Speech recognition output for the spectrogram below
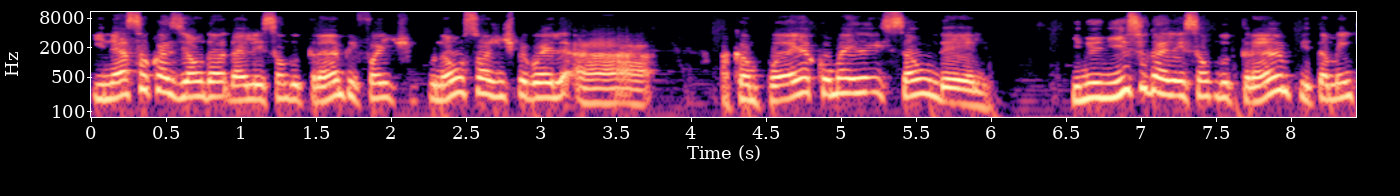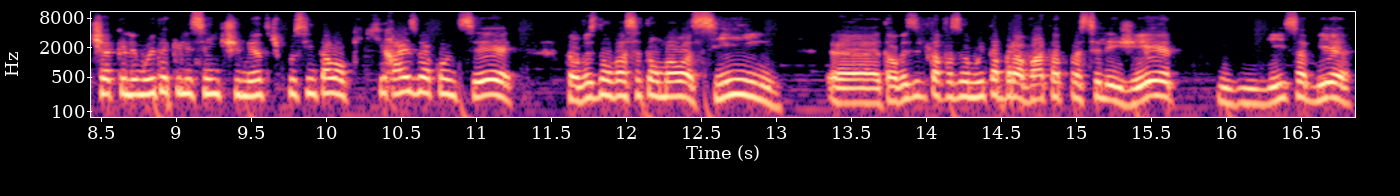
e nessa ocasião da, da, eleição do Trump, foi tipo, não só a gente pegou a, a campanha, como a eleição dele. E no início da eleição do Trump, também tinha aquele, muito aquele sentimento, tipo assim, tá, o que, que vai acontecer? Talvez não vá ser tão mal assim, uh, talvez ele tá fazendo muita bravata para se eleger, ninguém sabia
